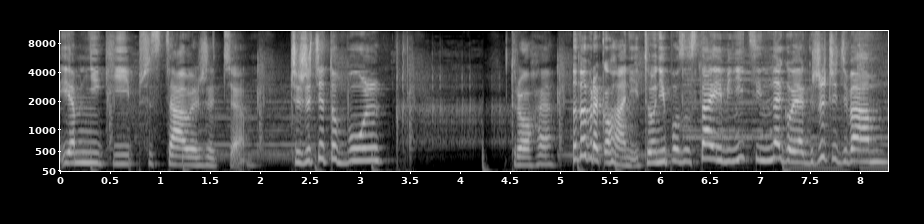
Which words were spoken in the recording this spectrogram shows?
jamniki przez całe życie. Czy życie to ból? Trochę. No dobra, kochani, to nie pozostaje mi nic innego, jak życzyć Wam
